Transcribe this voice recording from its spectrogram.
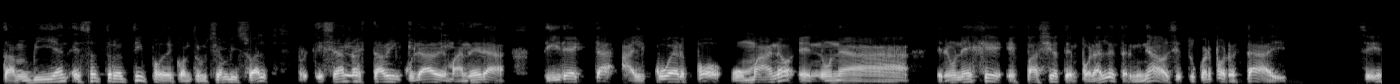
también es otro tipo de construcción visual porque ya no está vinculada de manera directa al cuerpo humano en una en un eje espacio-temporal determinado, es decir, tu cuerpo no está ahí, ¿sí?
